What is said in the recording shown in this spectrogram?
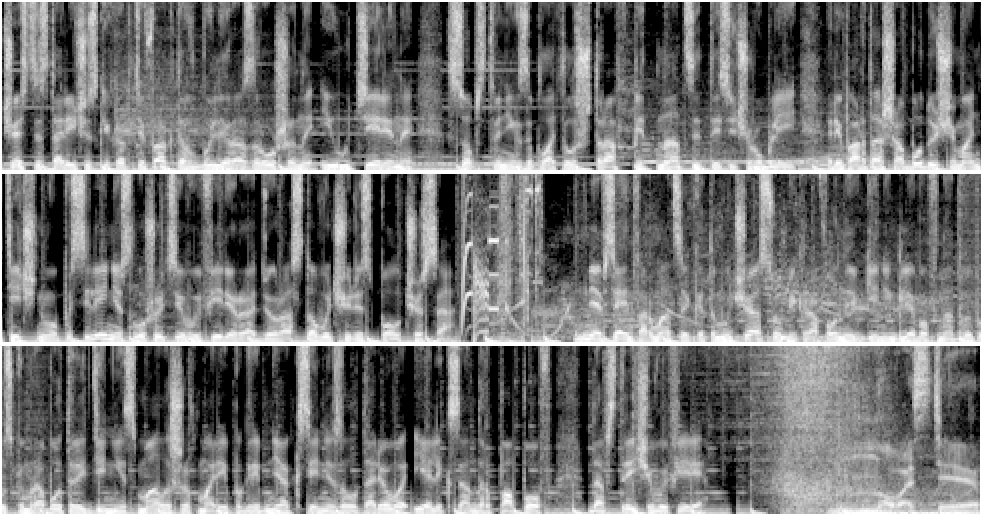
Часть исторических артефактов были разрушены и утеряны. Собственник заплатил штраф 15 тысяч рублей. Репортаж о будущем античного поселения слушайте в эфире радио Ростова через полчаса. У меня вся информация к этому часу. У микрофона Евгений Глебов. Над выпуском работали Денис Малышев, Мария Погребняк, Ксения Золотарева и Александр Попов. До встречи в эфире. Новости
